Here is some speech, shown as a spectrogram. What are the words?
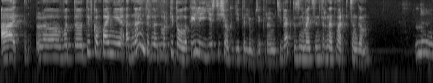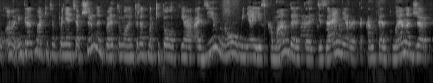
А э, вот э, ты в компании одна интернет-маркетолог или есть еще какие-то люди, кроме тебя, кто занимается интернет-маркетингом? Ну, э, интернет-маркетинг понятие обширное, поэтому интернет-маркетолог я один, но у меня есть команда, это дизайнер, это контент-менеджер,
